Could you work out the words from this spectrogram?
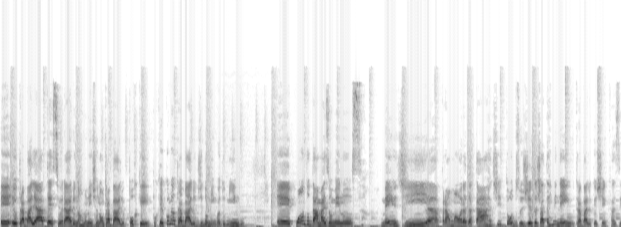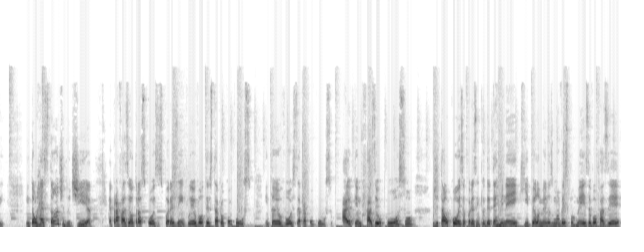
é, eu trabalhar até esse horário. Normalmente eu não trabalho. Por quê? Porque como eu trabalho de domingo a domingo, é, quando dá mais ou menos meio-dia para uma hora da tarde, todos os dias eu já terminei o trabalho que eu tinha que fazer. Então, o restante do dia é para fazer outras coisas. Por exemplo, eu vou ter que estudar para concurso, então eu vou estudar para concurso. Ah, eu tenho que fazer o curso de tal coisa. Por exemplo, eu determinei que pelo menos uma vez por mês eu vou fazer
